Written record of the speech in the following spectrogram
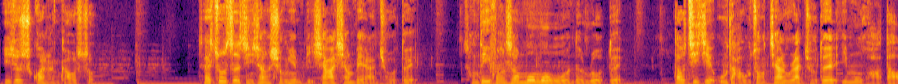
也就是《灌篮高手》。在作者井上雄彦笔下的湘北篮球队，从地方上默默无闻的弱队，到集结误打误撞加入篮球队的樱木花道、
